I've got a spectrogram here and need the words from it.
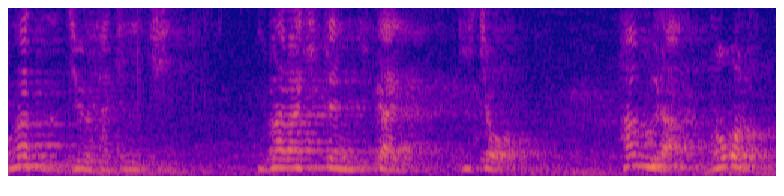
5月18日茨城県議会議長半村昇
